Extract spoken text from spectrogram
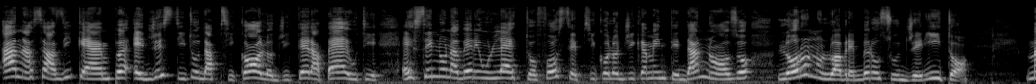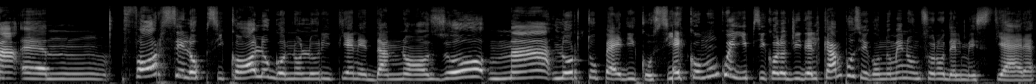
Anasazi Camp è gestito da psicologi, terapeuti e se non avere un letto fosse psicologicamente dannoso, loro non lo avrebbero suggerito. Ma ehm, forse lo psicologo non lo ritiene dannoso, ma l'ortopedico sì. E comunque gli psicologi del campo secondo me non sono del mestiere,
